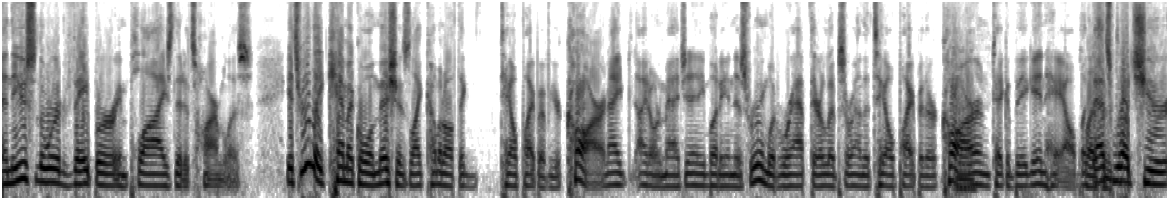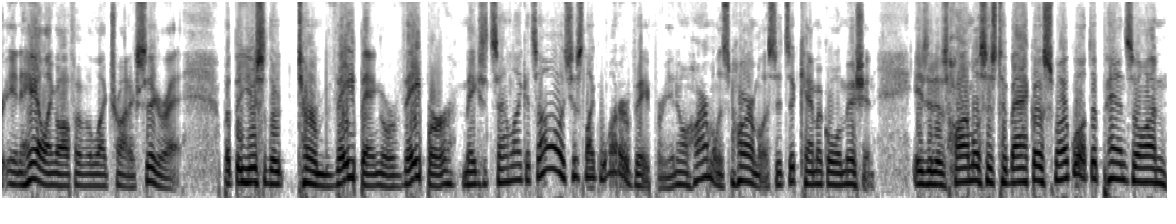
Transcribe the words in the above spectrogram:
And the use of the word vapor implies that it's harmless. It's really chemical emissions like coming off the tailpipe of your car. And I, I don't imagine anybody in this room would wrap their lips around the tailpipe of their car yeah. and take a big inhale. But Pleasant. that's what you're inhaling off of an electronic cigarette. But the use of the term vaping or vapor makes it sound like it's, oh, it's just like water vapor, you know, harmless. Harmless. It's a chemical emission. Is it as harmless as tobacco smoke? Well, it depends on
